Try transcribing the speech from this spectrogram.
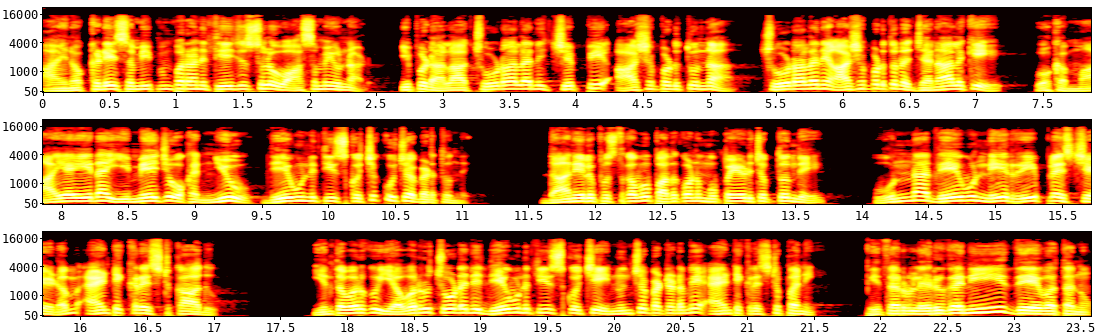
ఆయనొక్కడే సమీపింపరాని తేజస్సులో వాసమై ఉన్నాడు. ఇప్పుడు అలా చూడాలని చెప్పి ఆశపడుతున్న చూడాలని ఆశపడుతున్న జనాలకి ఒక మాయ అయిన ఇమేజ్ ఒక న్యూ దేవుణ్ణి తీసుకొచ్చి కూర్చోబెడుతుంది. దానిలు పుస్తకము పదకొండు ముప్పై ఏడు చెప్తుంది ఉన్న దేవుణ్ణి రీప్లేస్ చేయడం యాంటీక్రైస్ట్ కాదు. ఇంతవరకు ఎవరూ చూడని దేవుణ్ణి తీసుకొచ్చి నుంచోబెట్టడమే యాంటీక్రైస్ట్ పని. పితరులెరుగనీ దేవతను.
